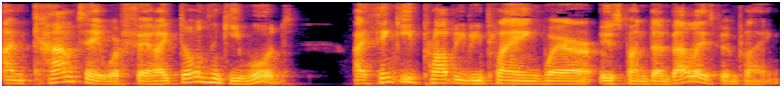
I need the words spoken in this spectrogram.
and Kante were fit, I don't think he would. I think he'd probably be playing where Ousmane Dembele's been playing.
